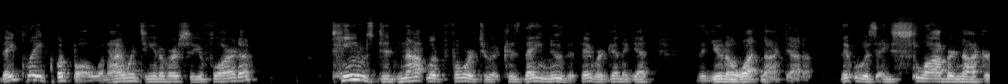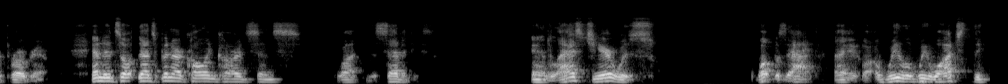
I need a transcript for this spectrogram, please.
they played football, when I went to University of Florida, teams did not look forward to it because they knew that they were going to get the you know what knocked out of them. It was a slobber knocker program. And it's that's been our calling card since what, in the 70s. And last year was what was that? I, we we watched the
